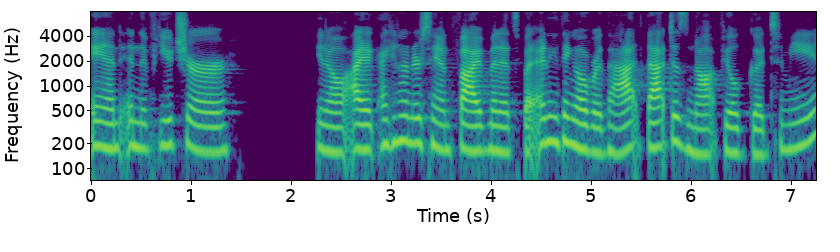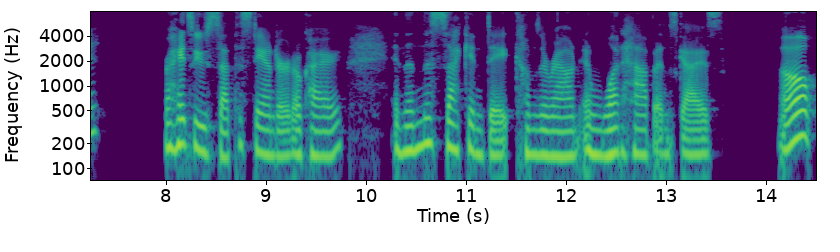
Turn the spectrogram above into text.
And in the future, you know, I, I can understand five minutes, but anything over that, that does not feel good to me. Right. So you set the standard. Okay. And then the second date comes around. And what happens, guys? Oh,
